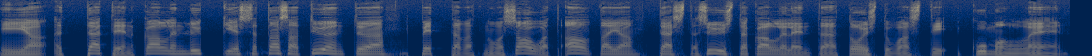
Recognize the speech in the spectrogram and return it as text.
ja täten Kallen lykkiessä tasatyöntöä pettävät nuo sauvat alta ja tästä syystä Kalle lentää toistuvasti kumolleen.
